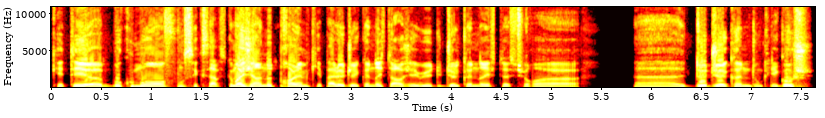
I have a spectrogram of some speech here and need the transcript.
qui étaient beaucoup moins enfoncés que ça. Parce que moi, j'ai un autre problème qui n'est pas le Joy-Con Drift. Alors, j'ai eu du Joy-Con Drift sur deux Joy-Con, donc les gauches.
